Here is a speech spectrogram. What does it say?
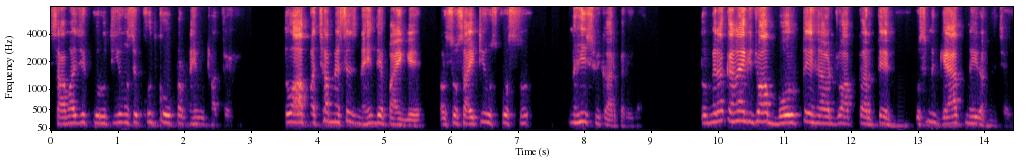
सामाजिक कुरुतियों से खुद को ऊपर नहीं उठाते हैं। तो आप अच्छा मैसेज नहीं दे पाएँगे और सोसाइटी उसको नहीं स्वीकार करेगा। तो मेरा कहना है कि जो आप बोलते हैं और जो आप करते हैं, उसमें गैप नहीं रहना चाहिए।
